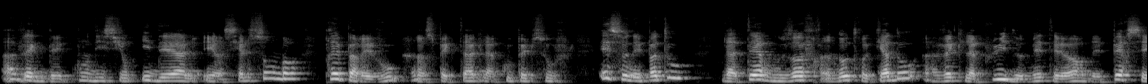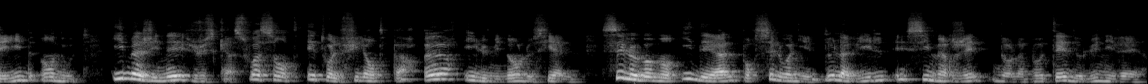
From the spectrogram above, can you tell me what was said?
Avec des conditions idéales et un ciel sombre, préparez-vous à un spectacle à couper le souffle. Et ce n'est pas tout. La Terre nous offre un autre cadeau avec la pluie de météores des Perséides en août. Imaginez jusqu'à 60 étoiles filantes par heure illuminant le ciel. C'est le moment idéal pour s'éloigner de la ville et s'immerger dans la beauté de l'univers.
